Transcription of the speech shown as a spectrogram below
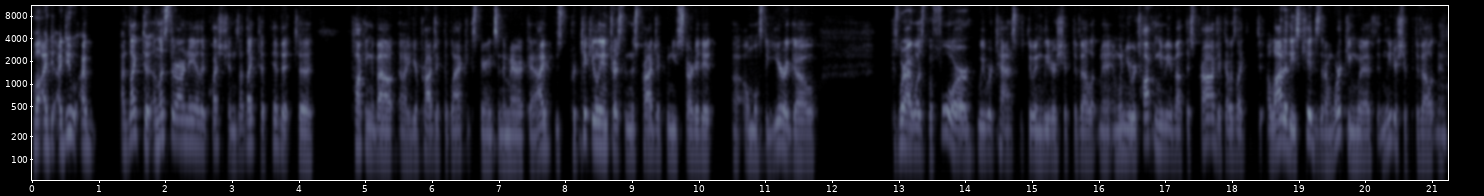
well, I do. I do. I, I'd like to, unless there are any other questions, I'd like to pivot to talking about uh, your project, the Black Experience in America. I was particularly interested in this project when you started it uh, almost a year ago. because where I was before, we were tasked with doing leadership development. And when you were talking to me about this project, I was like, a lot of these kids that I'm working with in leadership development,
